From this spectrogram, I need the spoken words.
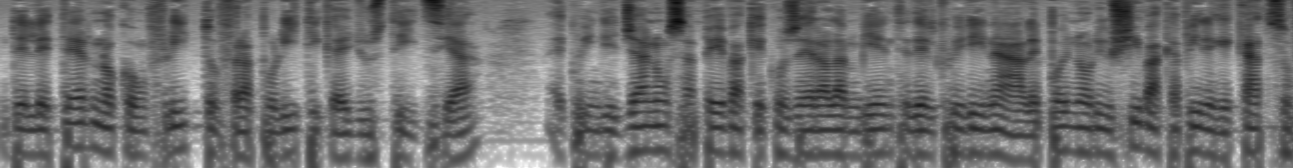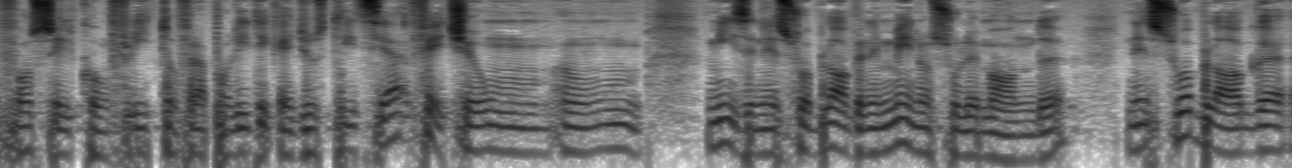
dell'eterno conflitto fra politica e giustizia, e quindi già non sapeva che cos'era l'ambiente del Quirinale, poi non riusciva a capire che cazzo fosse il conflitto fra politica e giustizia, fece un, un, mise nel suo blog, nemmeno su Le Monde, nel suo blog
